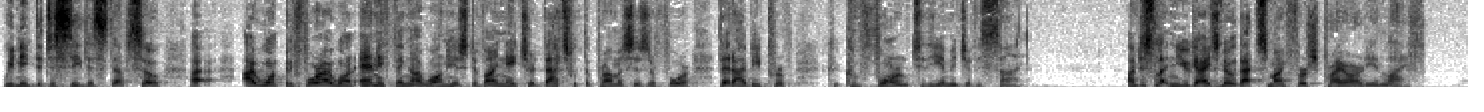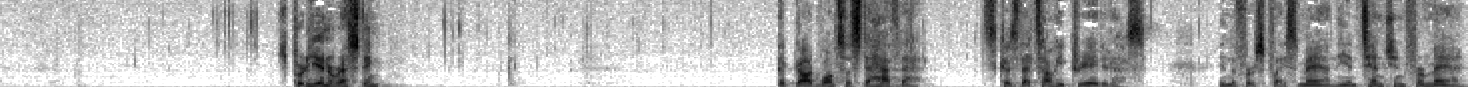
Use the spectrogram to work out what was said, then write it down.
We need to just see this stuff. So uh, I want, before I want anything, I want his divine nature. That's what the promises are for, that I be per- conformed to the image of his son. I'm just letting you guys know that's my first priority in life. It's pretty interesting that God wants us to have that. It's because that's how He created us in the first place. Man, the intention for man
